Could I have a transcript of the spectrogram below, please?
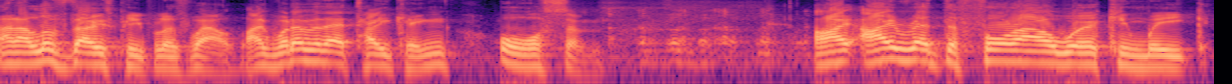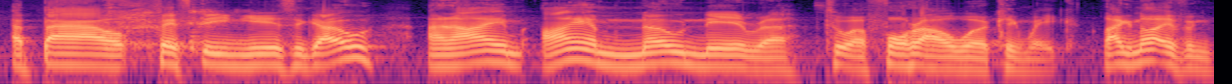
And I love those people as well. Like, whatever they're taking, awesome. I, I read the four hour working week about 15 years ago, and I'm, I am no nearer to a four hour working week. Like, not even,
